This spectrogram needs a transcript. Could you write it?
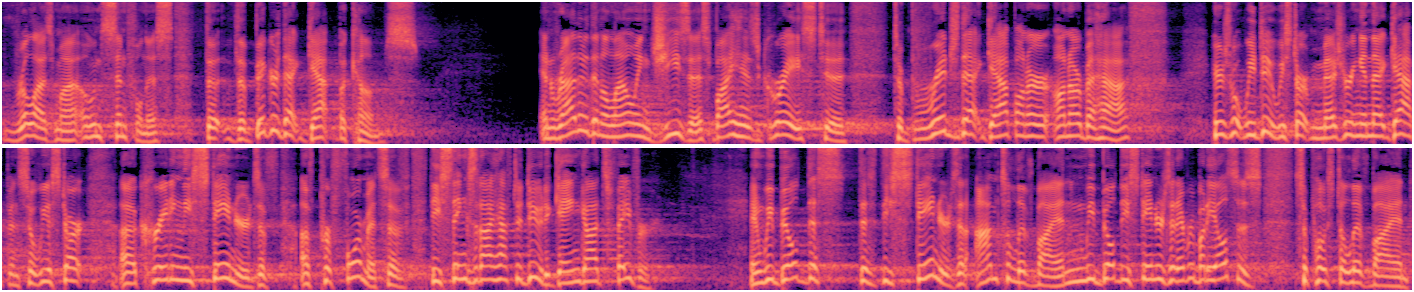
realize my own sinfulness, the, the bigger that gap becomes. And rather than allowing Jesus, by his grace, to, to bridge that gap on our, on our behalf, Here's what we do we start measuring in that gap. And so we start uh, creating these standards of, of performance, of these things that I have to do to gain God's favor. And we build this, this, these standards that I'm to live by, and we build these standards that everybody else is supposed to live by. And,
